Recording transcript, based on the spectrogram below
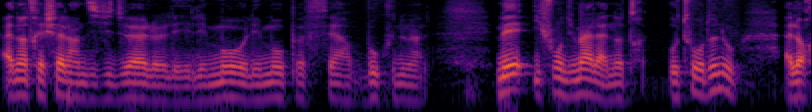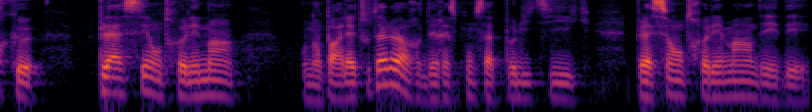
à notre échelle individuelle, les, les, mots, les mots peuvent faire beaucoup de mal. Mais ils font du mal à notre, autour de nous. Alors que placés entre les mains, on en parlait tout à l'heure, des responsables politiques, placés entre les mains des, des,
